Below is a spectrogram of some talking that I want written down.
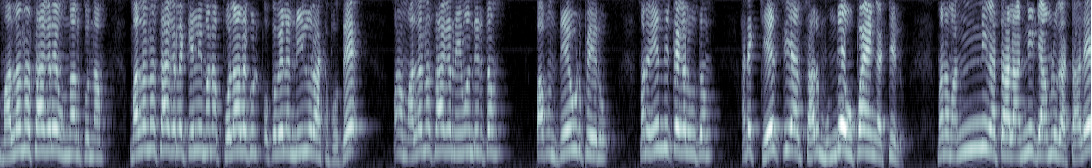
మల్లన్న సాగరే ఉందనుకుందాం. మల్లన్న సాగర్లోకి వెళ్ళి మన పొలాలకు ఒకవేళ నీళ్ళు రాకపోతే మనం మల్లన్న సాగర్ని ఏమని తిడతాం? పాపం దేవుడు పేరు. మనం ఏం తిట్టగలుగుతాం? అంటే కేసీఆర్ సార్ ముందే ఉపాయం కట్టిండు. మనం అన్ని కట్టాలి అన్ని డ్యాములు కట్టాలి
